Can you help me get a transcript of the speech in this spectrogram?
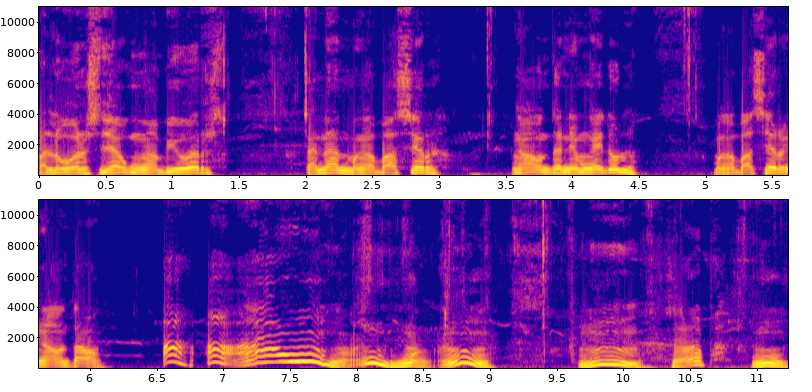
followers niya, mga viewers. Tanan, mga baser. Ngaon ta niya mga idol. Mga baser, ngaon ta. Ah, ah, ah. Mm, mm, mm. Mm, sarap. Mm.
